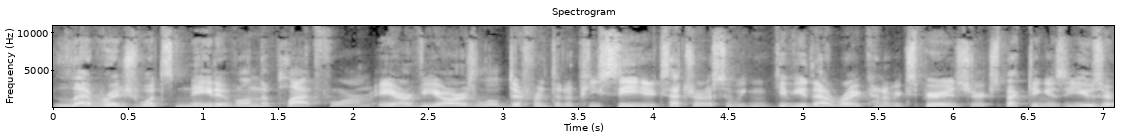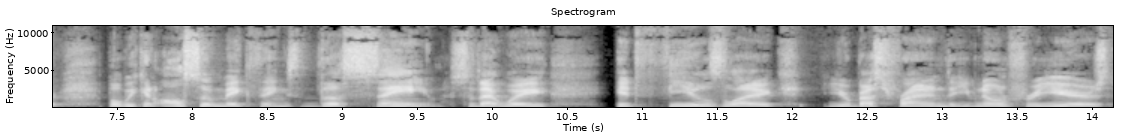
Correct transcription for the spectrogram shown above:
leverage what's native on the platform. AR, VR is a little different than a PC, etc. So we can give you that right kind of experience you're expecting as a user, but we can also make things the same. So that way it feels like your best friend that you've known for years,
